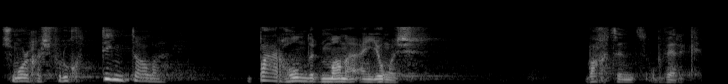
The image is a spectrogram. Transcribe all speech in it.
s'morgens vroeg, tientallen, een paar honderd mannen en jongens. Wachtend op werk.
